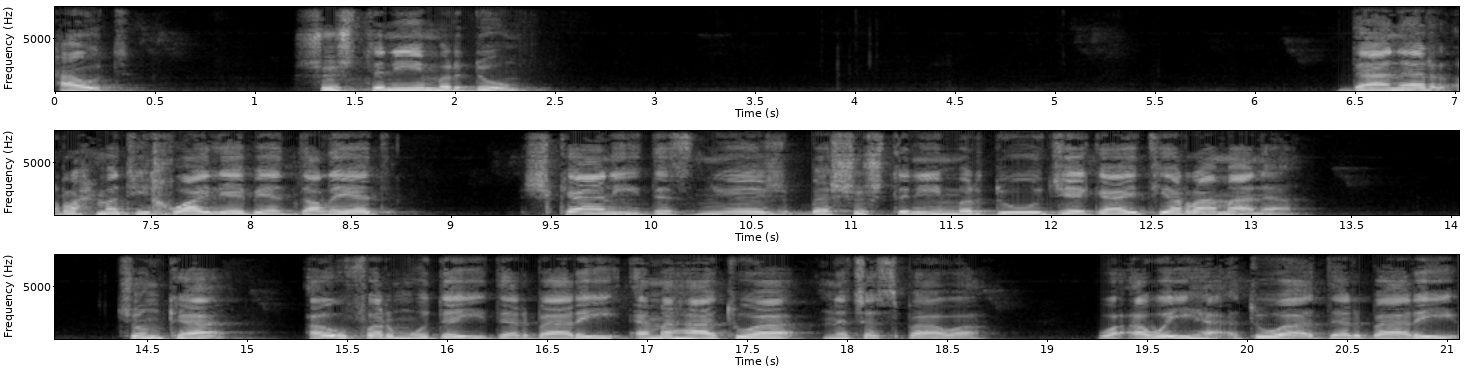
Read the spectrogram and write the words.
حوت شوشتنی مردوو دانەر ڕەحمەتی خوای لێبێت دەڵێت، شکانی دەستنوێژ بە شوشتنی مردوو جێگای تێڕامانە، چونکە ئەو فەرموودەی دەربارەی ئەمە هاتووە نەچەسپاوە، وە ئەوەی هاتووە دەربارەی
